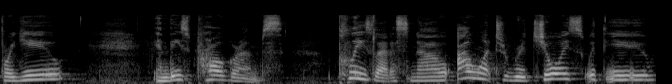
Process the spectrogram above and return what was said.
for you in these programs, please let us know. I want to rejoice with you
